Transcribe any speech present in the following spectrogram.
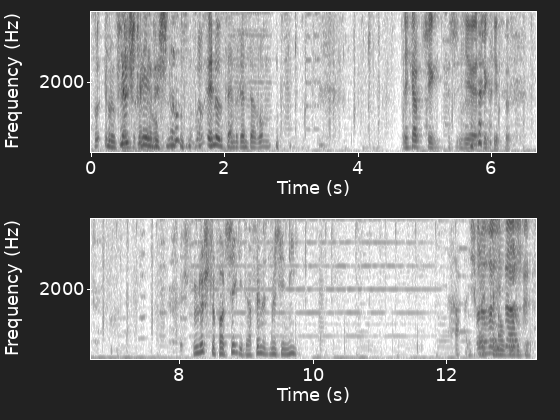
So, so So innocent. rennt er ne? So innocent rennt er rum. Ich glaube, Chick, hier Chicky ist es. Ich flüchte vor Chicky, der findet mich hier nie. Ich Oder weiß soll genau, ich wo da du stehen? bist.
